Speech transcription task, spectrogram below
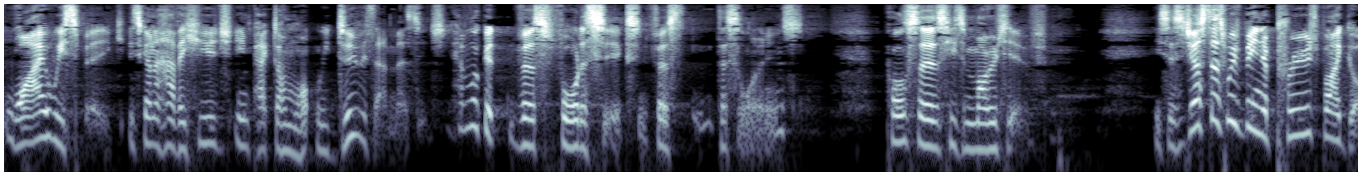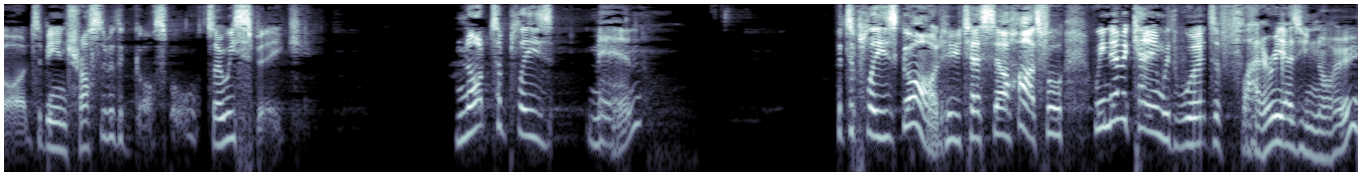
why we speak is going to have a huge impact on what we do with that message. Have a look at verse 4 to 6 in 1 Thessalonians. Paul says his motive. He says, just as we've been approved by God to be entrusted with the gospel, so we speak not to please man, but to please God who tests our hearts. For we never came with words of flattery, as you know,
